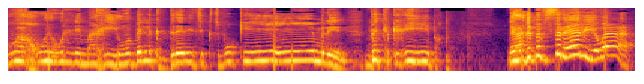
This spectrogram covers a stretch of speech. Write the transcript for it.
واخويا ولي ماغيو بان لك الدراري تكتبوا كاملين بانت لك غيبه دابا فسرها لي واه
